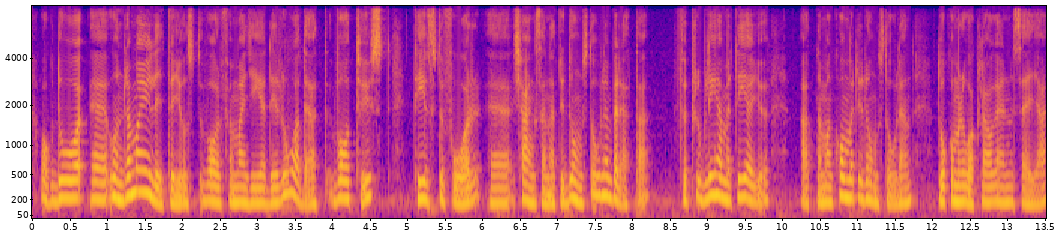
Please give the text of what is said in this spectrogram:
Och då eh, undrar man ju lite just varför man ger det rådet. Var tyst tills du får eh, chansen att i domstolen berätta. För problemet är ju att när man kommer till domstolen då kommer åklagaren att säga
